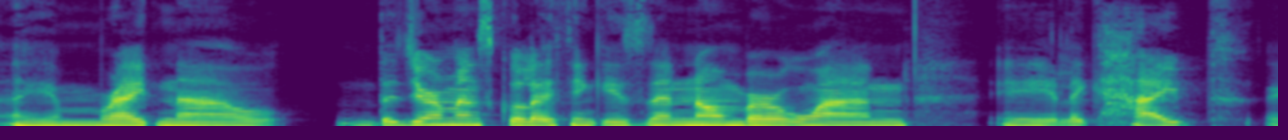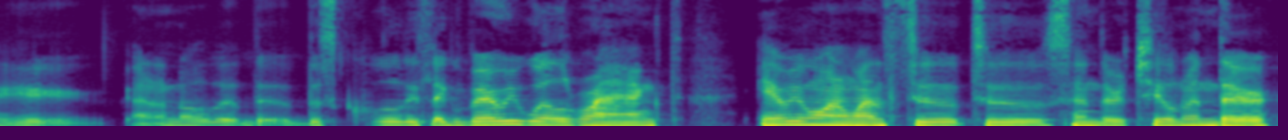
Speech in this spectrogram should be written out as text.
I am right now the German school. I think is the number one uh, like hype. Uh, I don't know the, the the school is like very well ranked. Everyone wants to to send their children there.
